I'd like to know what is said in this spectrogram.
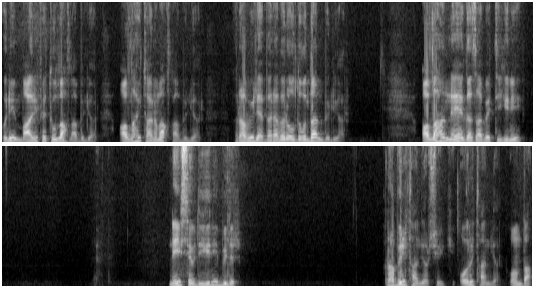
Bunu marifetullahla biliyor. Allah'ı tanımakla biliyor. Rabbi ile beraber olduğundan biliyor. Allah'ın neye gazap ettiğini, neyi sevdiğini bilir. Rabbini tanıyor çünkü. Onu tanıyor. Ondan.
